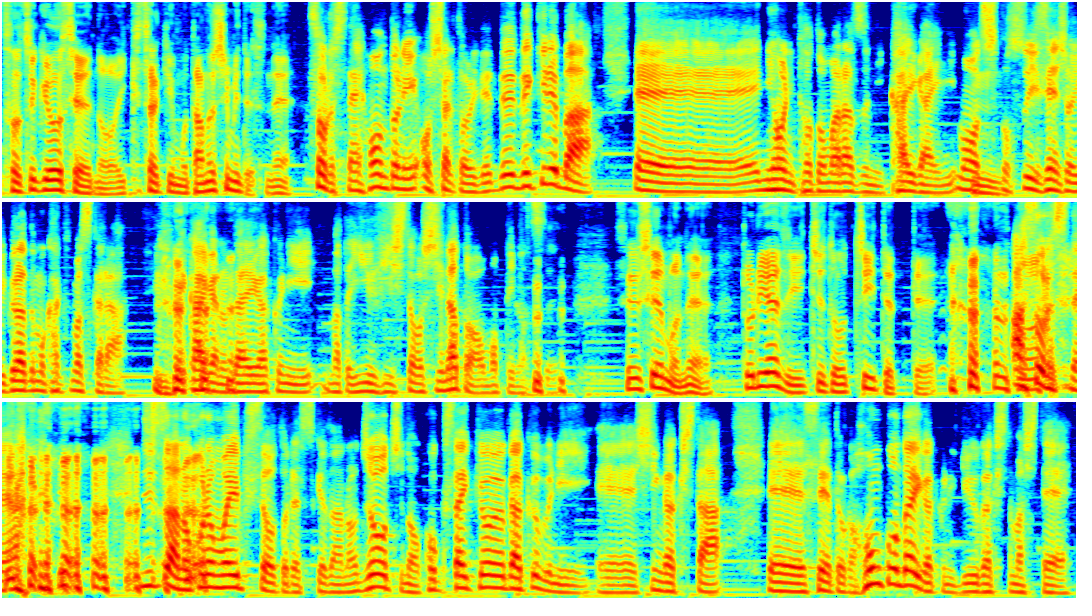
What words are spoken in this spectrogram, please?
卒業生の行き先も楽しみですね。そうですね、本当におっしゃる通りで、でできれば、えー、日本にとどまらずに海外に、もう推薦書いくらでも書きますから、うん、海外の大学にまた夕日してほしいなとは思っています。先生もね、とりあえず一度ついてって。あ、そうですね。実はあのこれもエピソードですけど、あの上智の国際教養学部に、えー、進学した、えー、生徒が香港大学に留学してまして、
